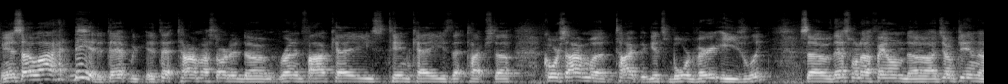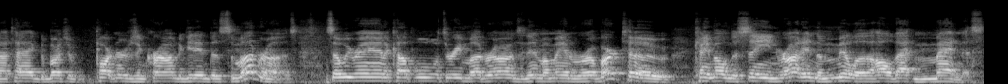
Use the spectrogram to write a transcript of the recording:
And so I did. At that at that time, I started um, running 5Ks, 10Ks, that type of stuff. Of course, I'm a type that gets bored very easily. So that's when I found uh, I jumped in and I tagged a bunch of partners in crime to get into some mud runs. So we ran a couple, three mud runs, and then my man Roberto came on the scene right in the middle of all that madness.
